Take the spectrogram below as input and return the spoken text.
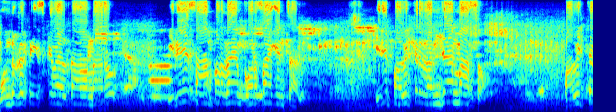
ముందుకు తీసుకువెళ్తా ఉన్నారు. ఇదే సాంప్రదాయం కొనసాగించాలి. ఇది పవిత్ర రంజాన్ మాసం. పవిత్ర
